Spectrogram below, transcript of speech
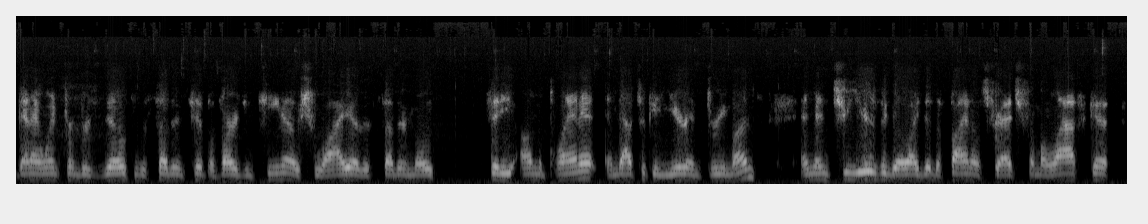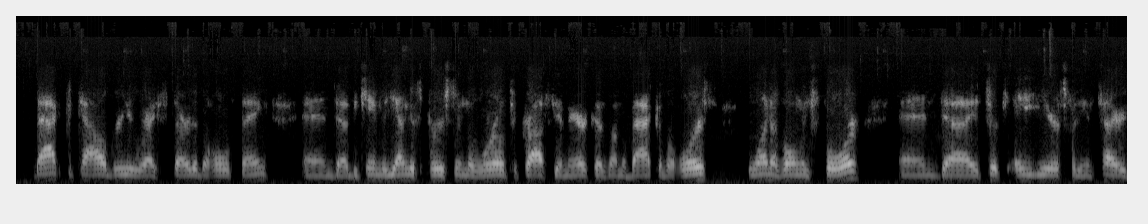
Then I went from Brazil to the southern tip of Argentina, Ushuaia, the southernmost city on the planet, and that took a year and three months. And then two years ago, I did the final stretch from Alaska back to Calgary, where I started the whole thing and uh, became the youngest person in the world to cross the Americas on the back of a horse, one of only four. And uh, it took eight years for the entire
